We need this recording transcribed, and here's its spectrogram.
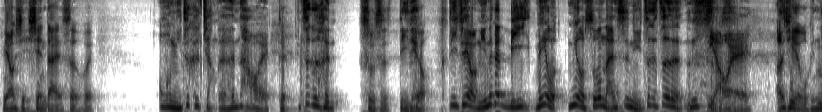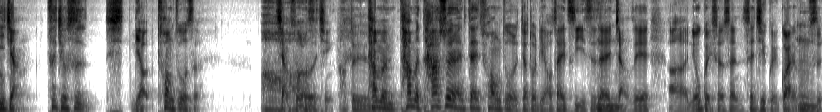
描写现代的社会。哦，你这个讲的很好哎，对。你这个很是不是 detail detail？你那个你没有没有说男是女，这个真的很屌哎，而且我跟你讲，这就是聊创作者。想说的事情啊，对对，他们他们他虽然在创作的叫做《聊斋志异》，是在讲这些呃牛鬼蛇神、神奇鬼怪的故事，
